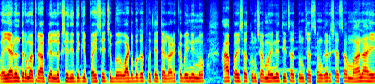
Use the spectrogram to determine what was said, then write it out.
यानंतर मात्र आपल्याला लक्ष देतं की पैशाची ब वाट बघत होत्या त्या लाडक्या बहिणींनो. हा पैसा तुमच्या मेहनतीचा तुमच्या संघर्षाचा मान आहे.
